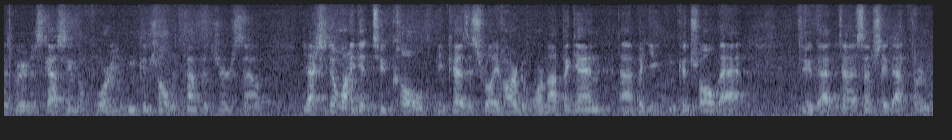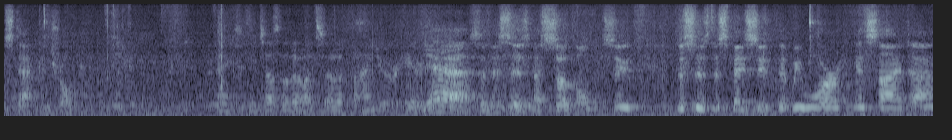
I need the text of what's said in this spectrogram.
as we were discussing before, you can control the temperature. So you actually don't want to get too cold because it's really hard to warm up again, uh, but you can control that through that, uh, essentially that thermostat control. Thanks. Can you tell us a little bit what's uh, behind you over here? Yeah, so this is a Sokol suit. This is the spacesuit that we wore inside, uh,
